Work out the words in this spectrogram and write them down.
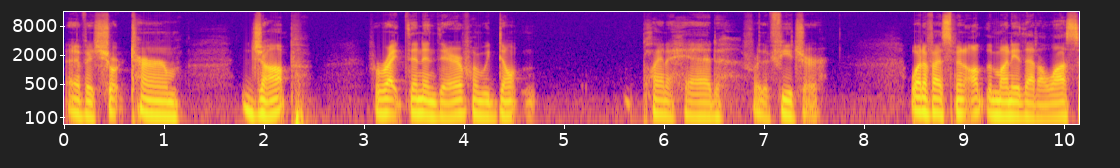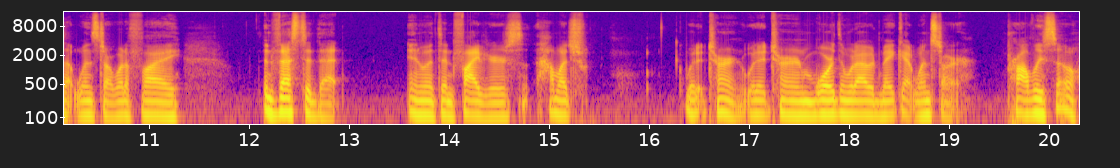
of a short term jump for right then and there when we don't plan ahead for the future. What if I spent all the money that I lost at WinStar? What if I invested that and within five years, how much would it turn? Would it turn more than what I would make at WinStar? Probably so.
